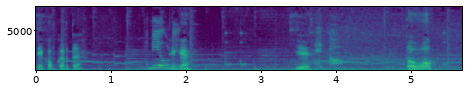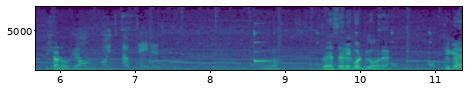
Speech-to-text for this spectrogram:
टेक ऑफ़ करते हैं ठीक है? ये। तो वो स्टार्ट हो गया. तो ऐसे रिकॉर्ड भी हो रहा है। ठीक है?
